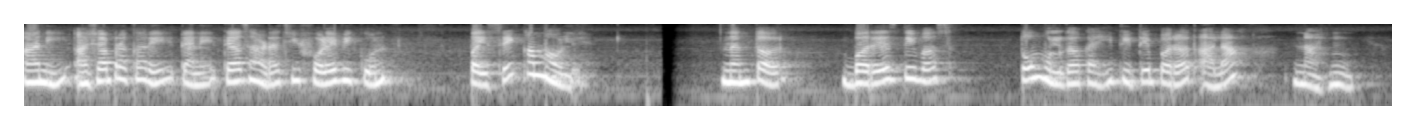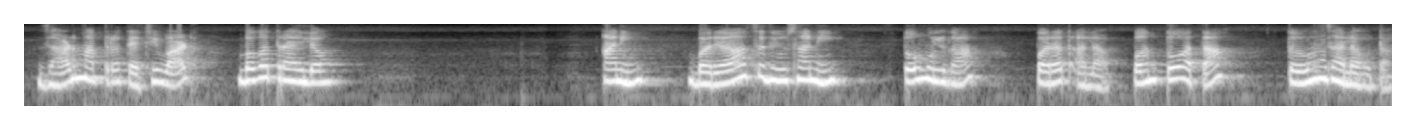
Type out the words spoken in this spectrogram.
आणि अशा प्रकारे त्याने त्या झाडाची फळे विकून पैसे कमावले. नंतर बरेच दिवस तो मुलगा काही तिथे परत आला नाही. झाड मात्र त्याची वाट बघत राहिलं. आणि बऱ्याच दिवसांनी तो मुलगा परत आला पण तो आता तरुण झाला होता.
